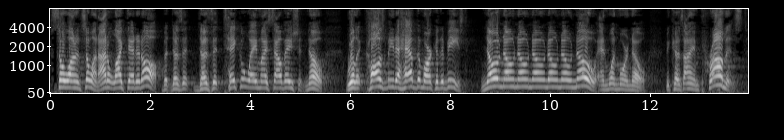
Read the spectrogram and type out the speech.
so on and so on. I don't like that at all. But does it, does it take away my salvation? No. Will it cause me to have the mark of the beast? No, no, no, no, no, no, no. And one more no. Because I am promised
